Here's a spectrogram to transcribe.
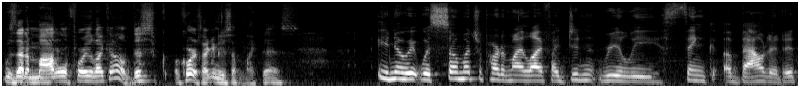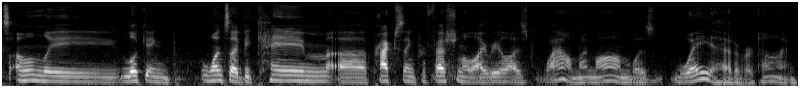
was that a model for you? Like, oh, this, of course, I can do something like this. You know, it was so much a part of my life, I didn't really think about it. It's only looking, once I became a practicing professional, I realized, wow, my mom was way ahead of her time.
